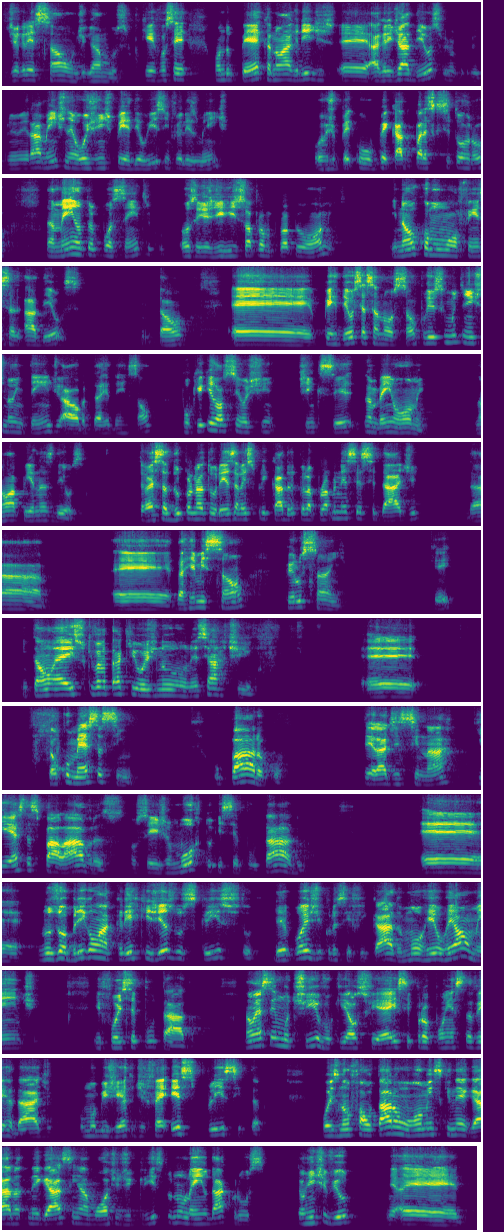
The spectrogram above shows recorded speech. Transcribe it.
de agressão, digamos, porque você, quando peca, não agride, é, agride a Deus, primeiramente, né, hoje a gente perdeu isso, infelizmente, Hoje o pecado parece que se tornou também antropocêntrico, ou seja, dirige só para o próprio homem, e não como uma ofensa a Deus. Então, é, perdeu-se essa noção, por isso muita gente não entende a obra da redenção, por que, que nosso Senhor tinha, tinha que ser também homem, não apenas Deus. Então, essa dupla natureza é explicada pela própria necessidade da, é, da remissão pelo sangue. ok? Então, é isso que vai estar aqui hoje no, nesse artigo. É, então começa assim: o pároco terá de ensinar que estas palavras, ou seja, morto e sepultado, é, nos obrigam a crer que Jesus Cristo, depois de crucificado, morreu realmente e foi sepultado. Não é sem motivo que aos fiéis se propõe esta verdade como objeto de fé explícita, pois não faltaram homens que negaram, negassem a morte de Cristo no lenho da cruz. Então a gente viu, é,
